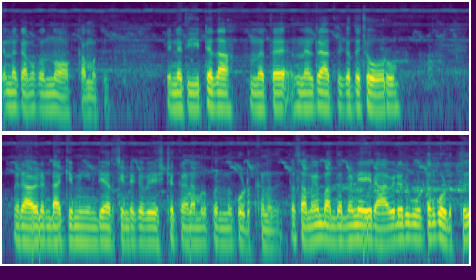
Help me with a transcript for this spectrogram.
എന്നൊക്കെ നമുക്കൊന്ന് നോക്കാം നമുക്ക്. പിന്നെ തീറ്റതാ ഇന്നത്തെ ഇന്നലെ രാത്രിക്കത്തെ ചോറും രാവിലെ ഉണ്ടാക്കിയ മീന്റെ ഇറച്ചിന്റെ ഒക്കെ വേസ്റ്റൊക്കെയാണ് നമ്മളിപ്പോൾ ഇന്ന് കൊടുക്കുന്നത് ഇപ്പോൾ സമയം പന്ത്രണ്ട് മണിയായി. രാവിലെ ഒരു കൂട്ടം കൊടുത്ത്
